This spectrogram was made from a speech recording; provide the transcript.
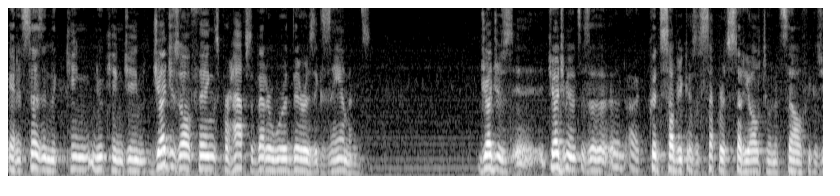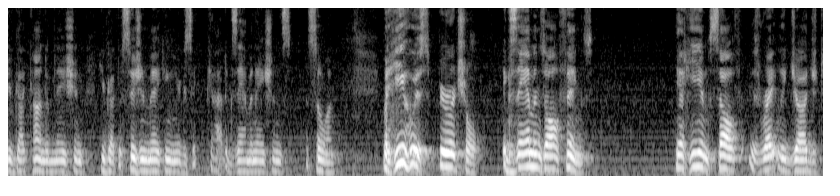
and it says in the King, New King James, judges all things, perhaps a better word there is examines judges, uh, judgments is a, a, good subject as a separate study all to in itself because you've got condemnation, you've got decision making, you've got examinations, and so on. But he who is spiritual examines all things, yet he himself is rightly judged,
